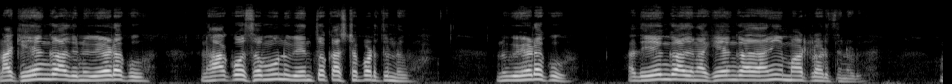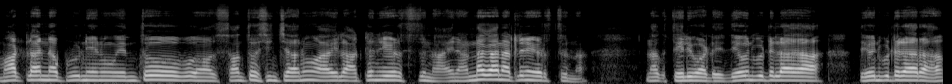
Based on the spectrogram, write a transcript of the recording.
నాకేం కాదు నువ్వు ఏడకు. నా కోసము నువ్వెంతో కష్టపడుతున్నావు. నువ్వు ఏడకు. అదేం కాదు నాకేం కాదు అని మాట్లాడుతున్నాడు. మాట్లాడినప్పుడు నేను ఎంతో సంతోషించాను. ఇలా అట్లనే ఏడుస్తున్నా. ఆయన అన్నగానే అట్లనే ఏడుస్తున్నా. నాకు తెలియబడ్డది. దేవుని బిడ్డలారా దేవుని బిడ్డలారా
